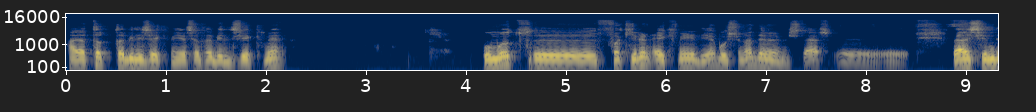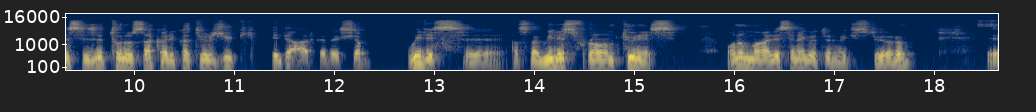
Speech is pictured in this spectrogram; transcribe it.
hayatta tutabilecek mi, yaşatabilecek mi? Umut e, fakirin ekmeği diye boşuna dememişler. E, ben şimdi sizi Tunus'a karikatürcü kedi arkadaşım Willis, e, aslında Willis from Tunis, onun mahallesine götürmek istiyorum e,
